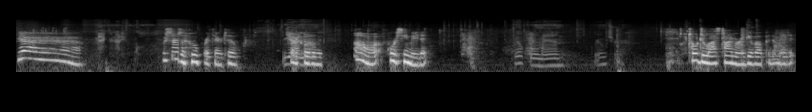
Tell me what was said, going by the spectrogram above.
yeah. Mak, you're not even cool. Wish there was a hoop right there too. Yeah, I know. totally- Oh, of course he made it. Real cool, man. Real mature. I told you last time, or I give up, and it made it.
